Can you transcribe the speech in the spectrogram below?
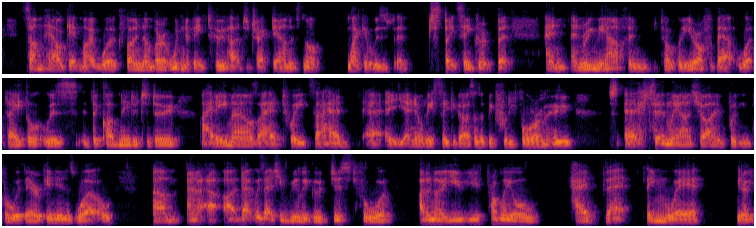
somehow get my work phone number. It wouldn't have been too hard to track down. It's not like it was a state secret, but and and ring me up and talk my ear off about what they thought was the club needed to do. I had emails, I had tweets, I had, uh, and obviously the guys on the Big Footy Forum who uh, certainly aren't shy in putting forward their opinion as well. Um, and I, I, that was actually really good, just for I don't know. You you've probably all had that thing where you know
